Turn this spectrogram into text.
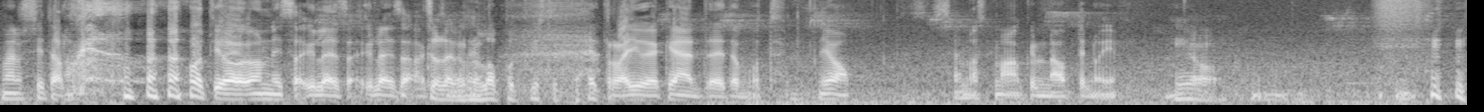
Mä en ole sitä lukenut, mutta joo, on niissä yleensä, yleensä aika semmoisia lopputwistit. Heti. rajuja käänteitä, mutta joo, semmoista mä oon kyllä nauttinut. Joo.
